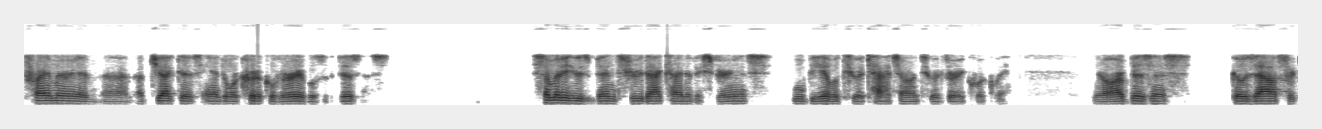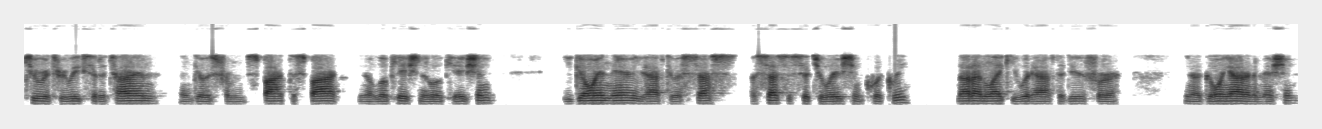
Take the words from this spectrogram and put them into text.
primary uh, objectives and or critical variables of the business, somebody who's been through that kind of experience will be able to attach onto it very quickly. You know, our business goes out for two or three weeks at a time and goes from spot to spot, you know, location to location. You go in there, you have to assess assess the situation quickly, not unlike you would have to do for, you know, going out on a mission.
